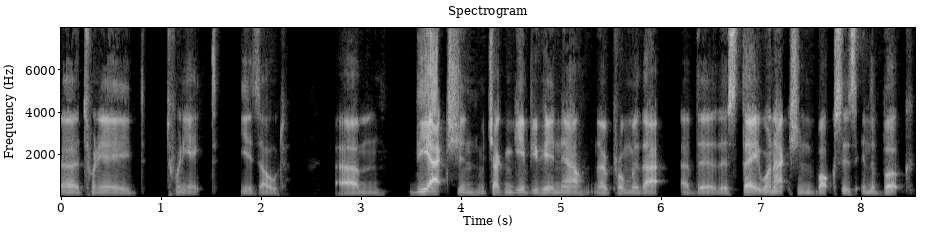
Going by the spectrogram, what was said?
uh, 28, 28 years old. Um, the action, which I can give you here now, no problem with that. Uh, the, there's 31 action boxes in the book.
